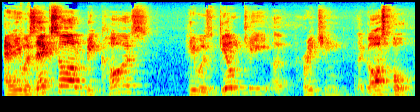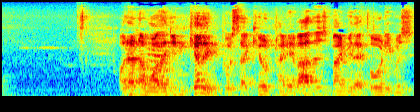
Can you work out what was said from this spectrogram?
And he was exiled because he was guilty of preaching the gospel. I don't know why they didn't kill him because they killed plenty of others. Maybe they thought he was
